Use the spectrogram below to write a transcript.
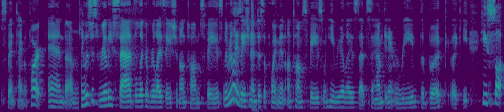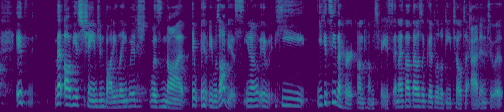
spent time apart. And um, it was just really sad the look of realization on tom's face the realization and disappointment on tom's face when he realized that sam didn't read the book. Like he, he saw it that obvious change in body language was not it, it, was obvious you know? It, he you could see the hurt on Tom's face, and I thought that was a good little detail to add into it.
